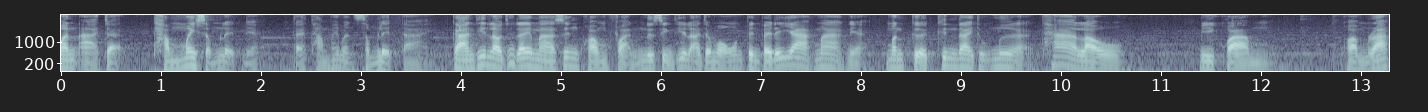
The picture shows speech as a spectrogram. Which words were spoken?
มันอาจจะทำไม่สำเร็จเนี่ยแต่ทำให้มันสำเร็จได้ การที่เราจะได้มาซึ่งความฝันหรือสิ่งที่เราอาจจะมองว่ามันเป็นไปได้ยากมากเนี่ยมันเกิดขึ้นได้ทุกเมื่อ ถ้าเรามีความความรัก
